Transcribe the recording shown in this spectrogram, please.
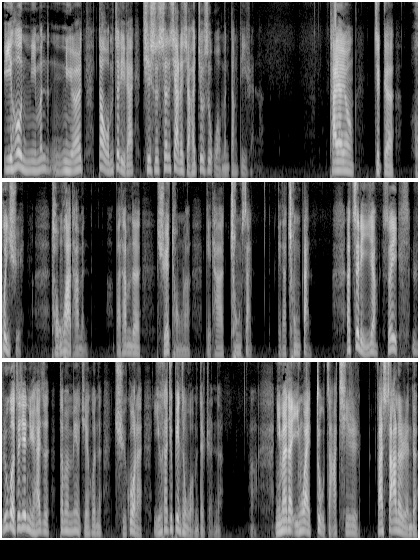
以后你们女儿到我们这里来，其实生下的小孩就是我们当地人。他要用这个混血同化他们。把他们的血统呢，给他冲散，给他冲淡。那这里一样，所以如果这些女孩子她们没有结婚的娶过来以后，她就变成我们的人了啊！你们要在营外驻扎七日，凡杀了人的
